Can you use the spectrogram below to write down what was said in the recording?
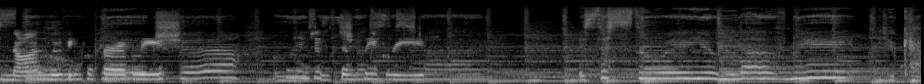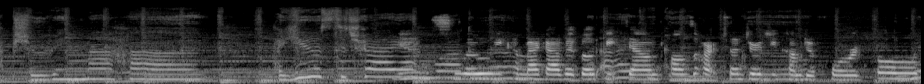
non-moving preferably. And then just simply breathe. Is this the way you love me? You're capturing my heart. I used to try and slowly come back out of it, both feet down, palms of heart center as you come to a forward fold.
